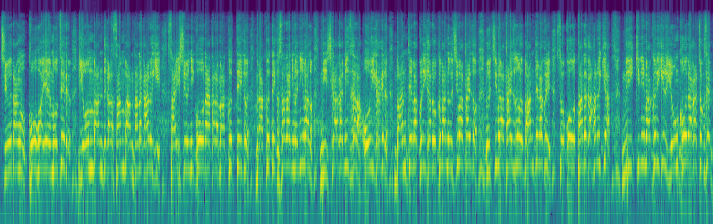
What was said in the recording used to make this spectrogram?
中段後方へもつれてる。4番手から3番田中春樹。最終2コーナーからまくっていく。まくっていく。さらには2番の西川が自ら追いかける。番手まくりが6番の内村泰造。内村泰造の番手まくり。そこを田中春樹が一気にまくりきる。4コーナーから直線。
